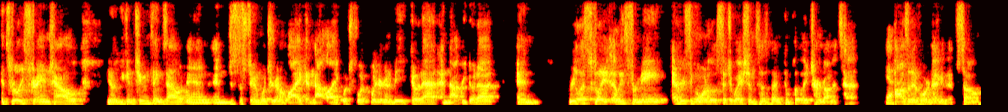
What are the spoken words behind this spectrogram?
it's really strange how you know you can tune things out and and just assume what you're going to like and not like, which what, what you're going to be good at and not be good at. And realistically, at least for me, every single one of those situations has been completely turned on its head, yeah. positive or negative. So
